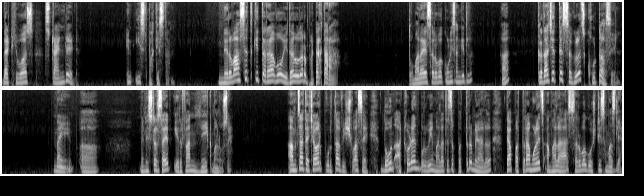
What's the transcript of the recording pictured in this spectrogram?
that he was stranded in East Pakistan निर्वासित की तरह वो इधर उधर भटकता रहा. तुम्हाला हे सर्व कोणी सांगितलं? हां? कदाचित ते सगळंच खोटं असेल. नाही मिनिस्टर साहेब इरफान नेक माणूस आहे. आमचा त्याच्यावर पुरता विश्वास आहे. दोन आठवड्यांपूर्वी मला त्याचं पत्र मिळालं. त्या पत्रामुळेच आम्हाला सर्व गोष्टी समजल्या.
